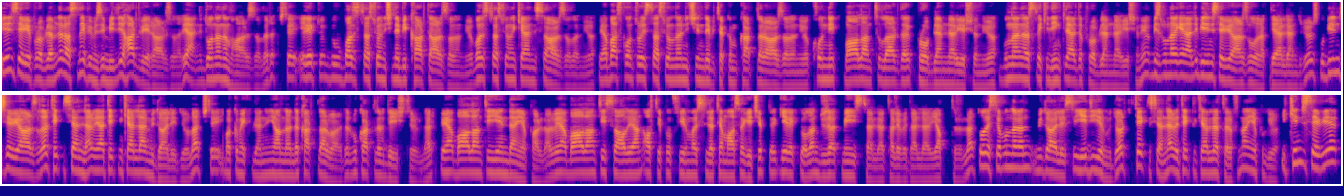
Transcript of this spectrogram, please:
Birinci seviye problemler aslında hepimizin bildiği hardware arızaları. Yani donanım arızaları. İşte elektron bu baz istasyonun içinde bir kart arızalanıyor. Baz istasyonun kendisi arızalanıyor. Veya baz kontrol istasyonlarının içinde bir takım kartlar kartlar arızalanıyor. Connect bağlantılarda problemler yaşanıyor. Bunların arasındaki linklerde problemler yaşanıyor. Biz bunları genelde birinci seviye arıza olarak değerlendiriyoruz. Bu birinci seviye arızaları teknisyenler veya teknikerler müdahale ediyorlar. İşte bakım ekiplerinin yanlarında kartlar vardır. Bu kartları değiştirirler. Veya bağlantıyı yeniden yaparlar. Veya bağlantıyı sağlayan altyapı firmasıyla temasa geçip de gerekli olan düzeltmeyi isterler, talep ederler, yaptırırlar. Dolayısıyla bunların müdahalesi 7-24 teknisyenler ve teknikerler tarafından yapılıyor. İkinci seviye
